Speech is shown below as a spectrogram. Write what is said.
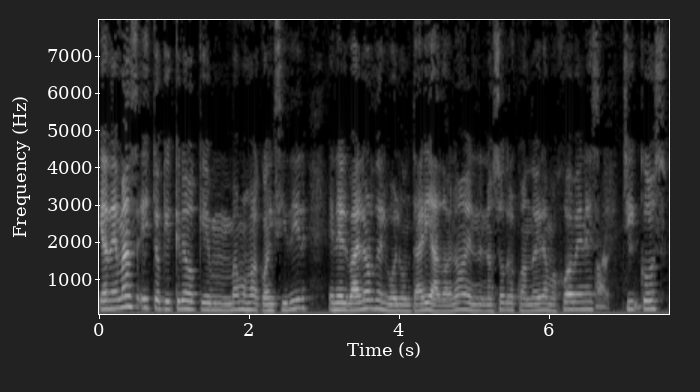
Y además esto que creo que vamos a coincidir en el valor del voluntariado, ¿no? En nosotros cuando éramos jóvenes, ah, chicos,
